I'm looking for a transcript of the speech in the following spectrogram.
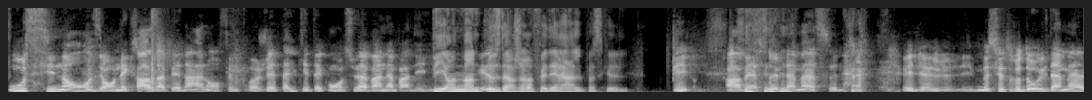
Ou sinon, on, dit, on écrase la pédale, on fait le projet tel qu'il était conçu avant la pandémie. Puis on demande plus d'argent au fédéral parce que. Puis, ah, bien ça, évidemment. M. Trudeau, évidemment,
